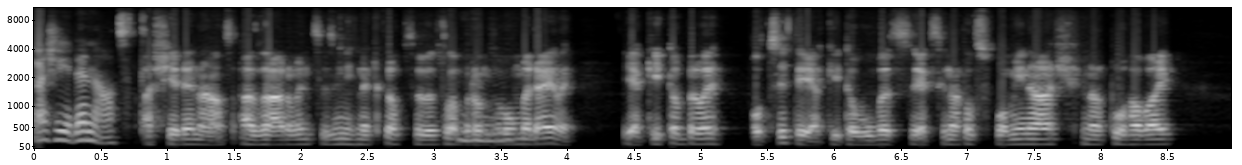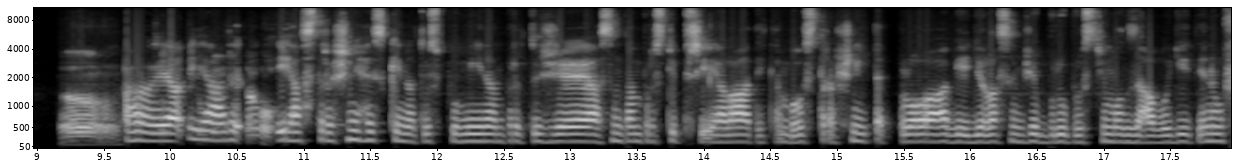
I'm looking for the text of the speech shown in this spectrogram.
Až 11. Až 11 a zároveň si z nich hnedka přivezla mhm. bronzovou medaili. Jaký to byly pocity, jaký to vůbec, jak si na to vzpomínáš, na tu Havaj? Uh, já, já, já strašně hezky na to vzpomínám, protože já jsem tam prostě přijela a teď tam bylo strašný teplo a věděla jsem, že budu prostě moc závodit jenom v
